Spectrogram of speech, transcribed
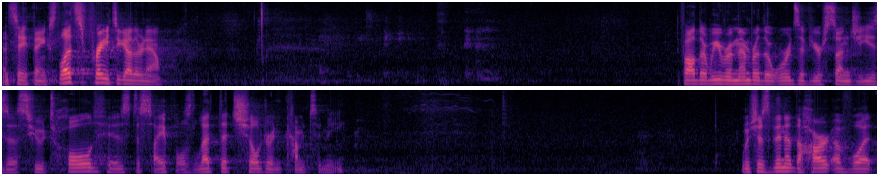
and say thanks. Let's pray together now. Father, we remember the words of your son Jesus, who told his disciples, Let the children come to me. Which has been at the heart of what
